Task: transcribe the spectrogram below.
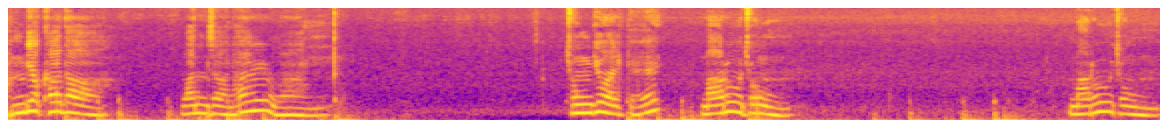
완벽하다, 완전할, 완. 종교할 때, 마루종, 마루종,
